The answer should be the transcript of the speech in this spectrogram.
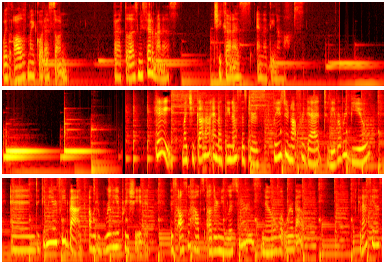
with all of my corazón para todas mis hermanas, chicanas, and Latina moms. Hey, my Chicana and Latina sisters, please do not forget to leave a review and give me your feedback. I would really appreciate it. This also helps other new listeners know what we're about. Gracias.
